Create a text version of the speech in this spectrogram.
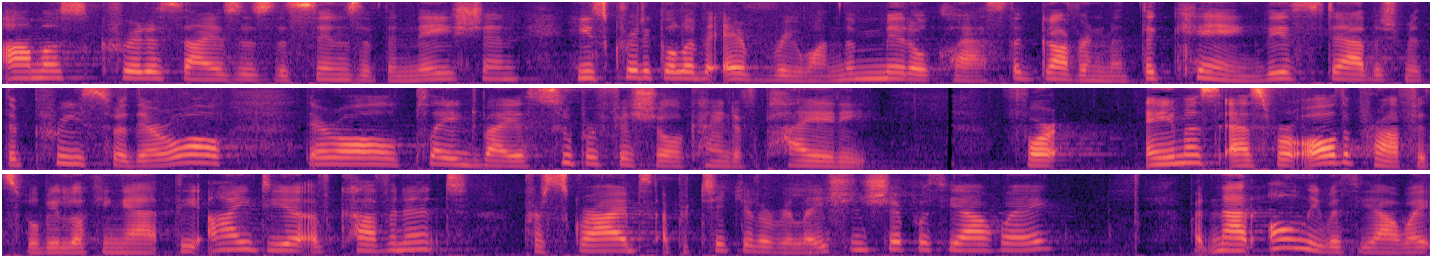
Amos criticizes the sins of the nation. He's critical of everyone the middle class, the government, the king, the establishment, the priesthood. They're all, they're all plagued by a superficial kind of piety. For Amos, as for all the prophets we'll be looking at, the idea of covenant prescribes a particular relationship with Yahweh but not only with Yahweh,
